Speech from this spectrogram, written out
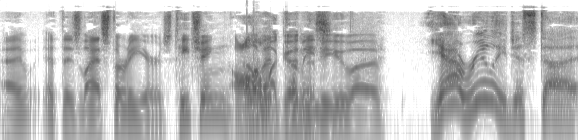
uh, at these last thirty years? Teaching, all Oh, of it. my goodness! I mean, do you? Uh, Yeah, really, just uh,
